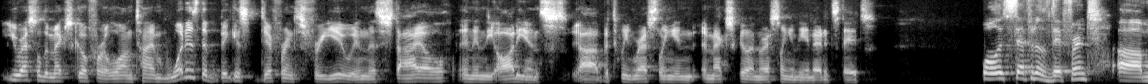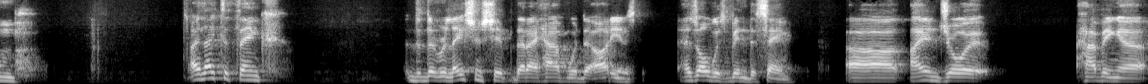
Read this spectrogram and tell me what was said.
you wrestled in Mexico for a long time. What is the biggest difference for you in the style and in the audience uh, between wrestling in, Mexico and wrestling in the United States? Well, it's definitely different. Um, I like to think that the relationship that I have with the audience has always been the same. Uh, I enjoy having a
